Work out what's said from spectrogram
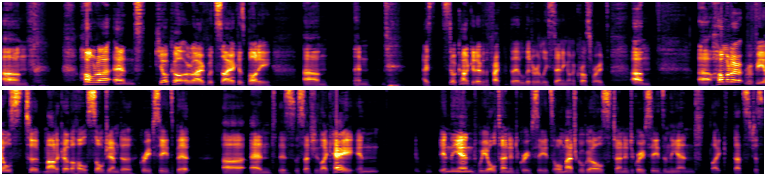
um, Homura and Kyoko arrive with Sayaka's body, um, and I still can't get over the fact that they're literally standing on a crossroads. Um, uh, Homura reveals to Madoka the whole Soul Gem to Grief Seeds bit, uh, and is essentially like, "Hey, in in the end, we all turn into Grief Seeds. All magical girls turn into Grief Seeds in the end. Like that's just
